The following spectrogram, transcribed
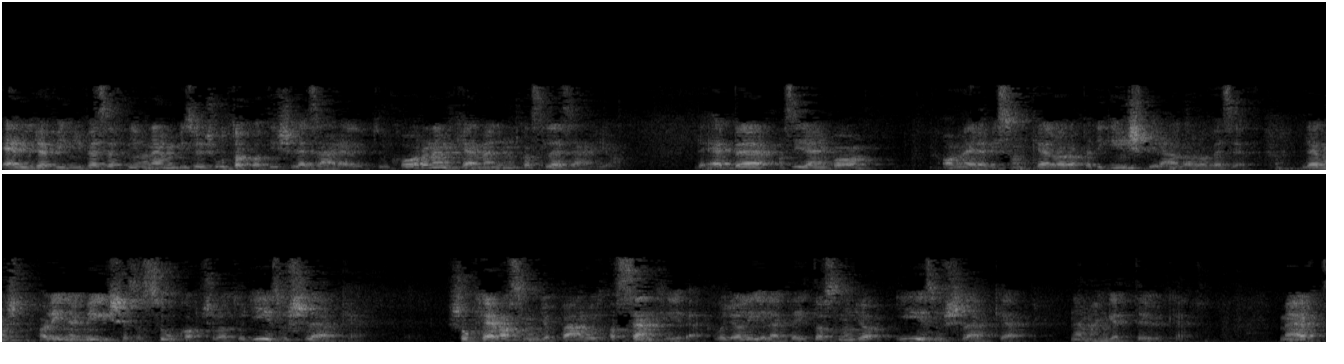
előrevinni, vezetni, hanem bizonyos utakat is lezár előttünk. Ha arra nem kell mennünk, azt lezárja. De ebbe az irányba, amerre viszont kell, arra pedig inspirál, arra vezet. De most a lényeg mégis ez a szókapcsolat, hogy Jézus lelke. Sok helyen azt mondja Pál, hogy a Szentlélek, vagy a lélek, de itt azt mondja, Jézus lelke nem engedte őket. Mert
